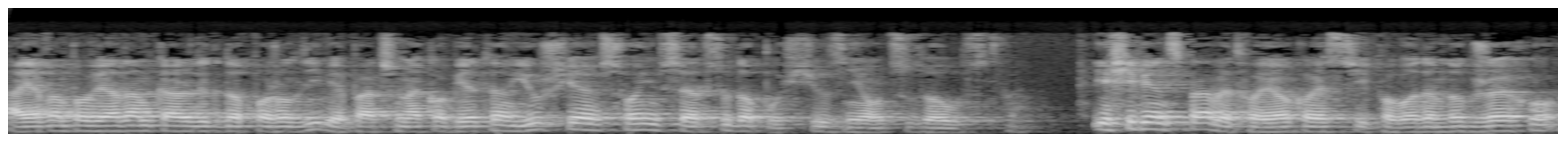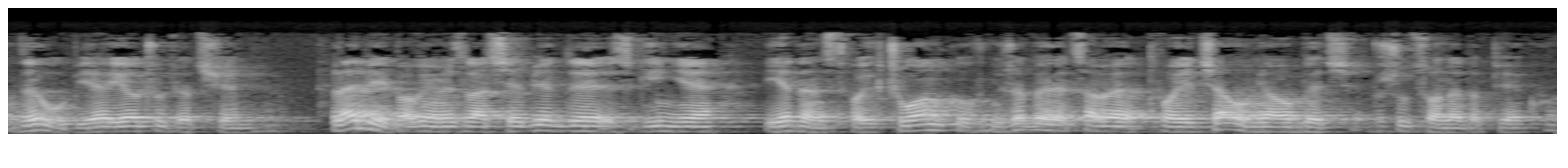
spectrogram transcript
A ja wam powiadam, każdy, kto porządliwie patrzy na kobietę, już się w swoim sercu dopuścił z nią cudzołóstwa. Jeśli więc prawe twoje oko jest ci powodem do grzechu, wyłób je i odrzuć od siebie. Lepiej bowiem jest dla ciebie, gdy zginie jeden z twoich członków, niż żeby całe twoje ciało miało być wrzucone do piekła.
